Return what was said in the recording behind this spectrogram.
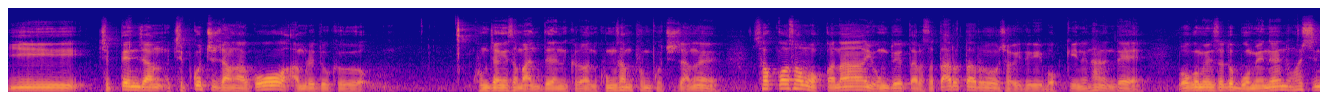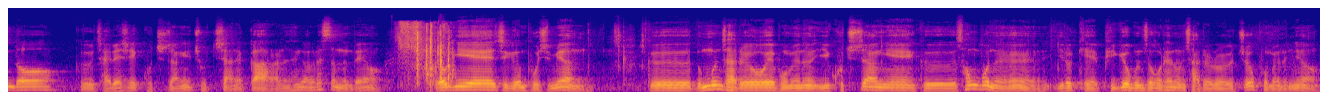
이 집된장 집고추장하고 아무래도 그 공장에서 만든 그런 공산품 고추장을 섞어서 먹거나 용도에 따라서 따로따로 저희들이 먹기는 하는데 먹으면서도 몸에는 훨씬 더그 재래식 고추장이 좋지 않을까라는 생각을 했었는데요. 여기에 지금 보시면 그 논문 자료에 보면은 이 고추장의 그 성분을 이렇게 비교 분석을 해놓은 자료를 쭉 보면은요.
